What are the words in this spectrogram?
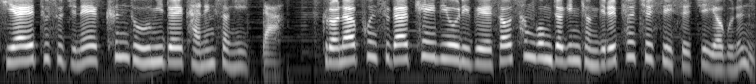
기아의 투수진에 큰 도움이 될 가능성이 있다. 그러나 폰스가 KBO 리그에서 성공적인 경기를 펼칠 수 있을지 여부는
